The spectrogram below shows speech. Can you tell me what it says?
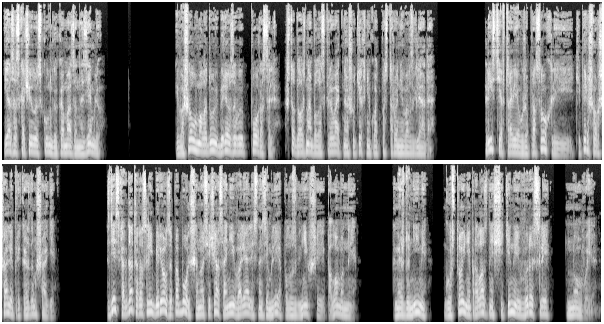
Я соскочил из кунга КамАЗа на землю и вошел в молодую березовую поросль, что должна была скрывать нашу технику от постороннего взгляда. Листья в траве уже просохли и теперь шуршали при каждом шаге. Здесь когда-то росли березы побольше, но сейчас они валялись на земле, полусгнившие, поломанные, а между ними густой непролазной щетиной выросли новые.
